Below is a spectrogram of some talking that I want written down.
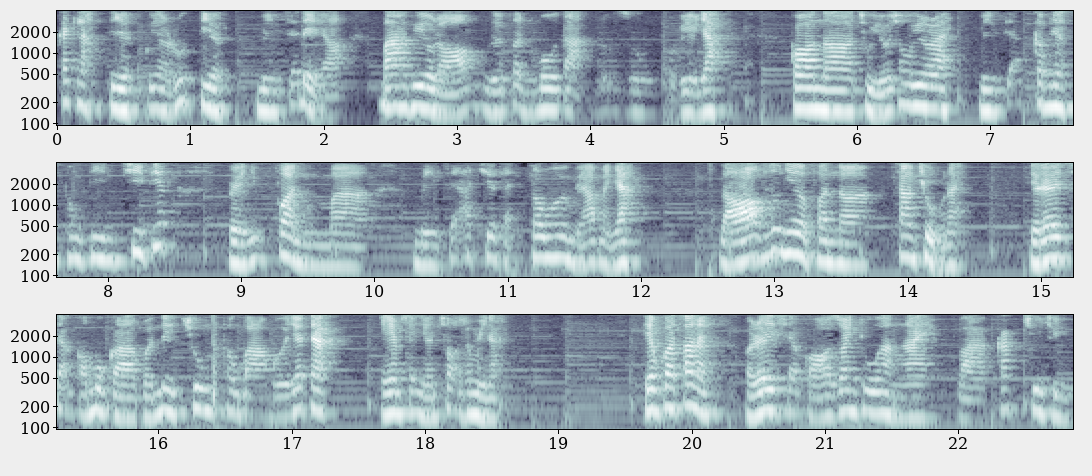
cách làm tiền cũng như là rút tiền Mình sẽ để ba video đó dưới phần mô tả nội dung của video nha. Còn uh, chủ yếu trong video này, mình sẽ cập nhật thông tin chi tiết về những phần mà mình sẽ chia sẻ sâu hơn về app này nha đó ví dụ như ở phần uh, trang chủ này thì ở đây sẽ có một uh, vấn đề chung thông báo mới nhất nha. Anh em sẽ nhấn chọn cho mình này. Thì em quan sát này ở đây sẽ có doanh thu hàng ngày và các chương trình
